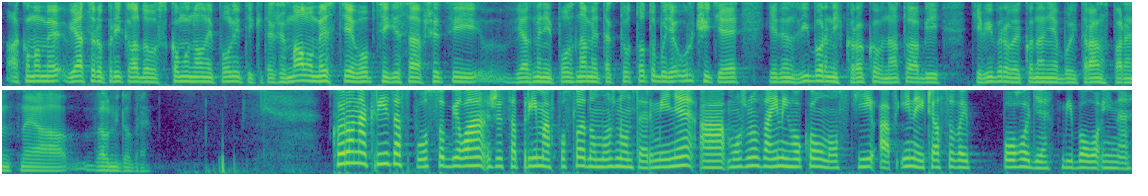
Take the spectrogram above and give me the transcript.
ako máme viacero príkladov z komunálnej politiky. Takže v malom meste, v obci, kde sa všetci viac menej poznáme, tak to, toto bude určite jeden z výborných krokov na to, aby tie výberové konania boli transparentné a veľmi dobré. Korona kríza spôsobila, že sa príjma v poslednom možnom termíne a možno za iných okolností a v inej časovej pohode by bolo iné.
